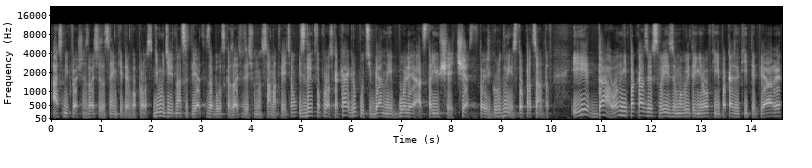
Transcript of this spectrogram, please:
Ask me questions. Давайте заценим какие-то вопросы. Ему 19 лет, забыл сказать, здесь он сам ответил. И задают вопрос, какая группа у тебя наиболее отстающая? Чест, то есть грудные, 100%. И да, он не показывает свои зимовые тренировки, не показывает какие-то пиары.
